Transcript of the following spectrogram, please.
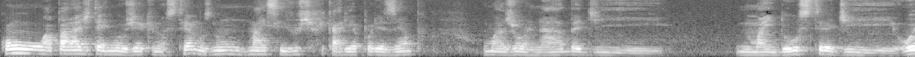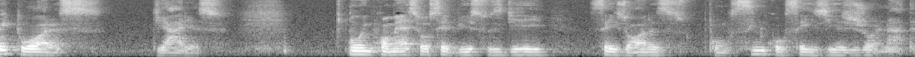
Com o aparato de tecnologia que nós temos, não mais se justificaria, por exemplo, uma jornada de uma indústria de oito horas diárias ou em comércio ou serviços de seis horas com cinco ou seis dias de jornada.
